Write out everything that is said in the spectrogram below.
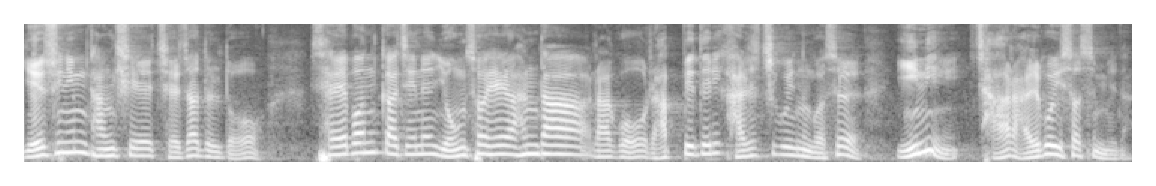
예수님 당시의 제자들도 세 번까지는 용서해야 한다라고 랍비들이 가르치고 있는 것을 이미 잘 알고 있었습니다.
